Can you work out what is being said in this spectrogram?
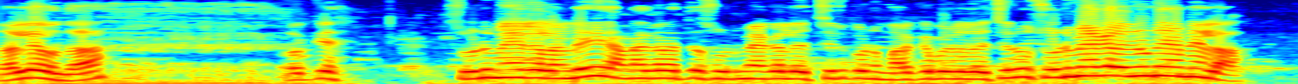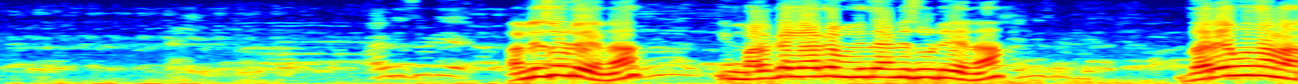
డల్లే ఉందా? ఓకే. సుడి మేకలు అండి. అన్నగారైతే సుడి మేకలు తెచ్చారు కొన్ని మరక బిడ్డలు తెచ్చారు సుడి మేకలు ఎన్ని ఉన్నాయి అన్ని ఇలా అన్ని సుడియేనా? ఈ మరకలు లేక మిగతా అన్ని సుడియేనా? ధర ఏముందన్నా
